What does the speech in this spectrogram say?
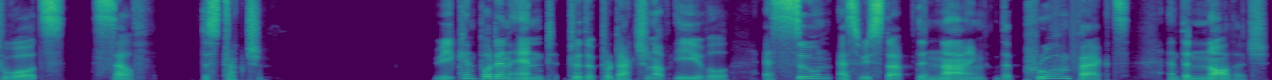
towards self destruction. We can put an end to the production of evil as soon as we stop denying the proven facts and the knowledge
